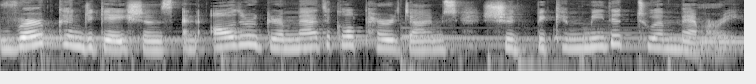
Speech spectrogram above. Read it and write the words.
verb conjugations and other grammatical paradigms should be committed to a memory.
